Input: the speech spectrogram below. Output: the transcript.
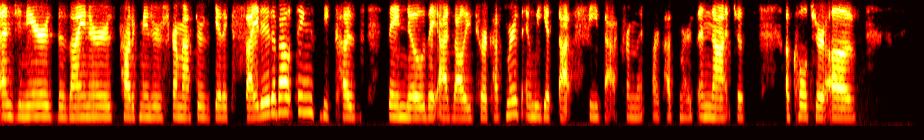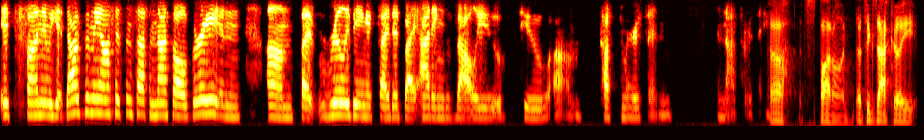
engineers, designers, product managers, scrum masters get excited about things because they know they add value to our customers and we get that feedback from the, our customers and not just a culture of it's fun and we get dogs in the office and stuff and that's all great and um, but really being excited by adding value to um, customers and and that sort of thing. Oh, it's spot on. That's exactly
